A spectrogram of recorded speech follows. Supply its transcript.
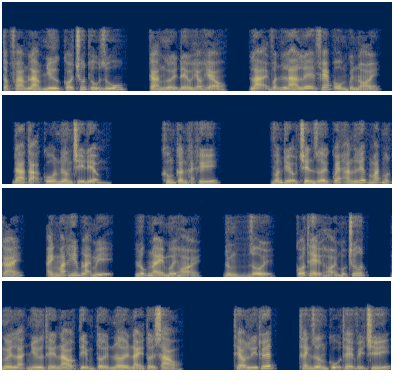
Tập phàm làm như có chút ủ rũ, cả người đều héo héo, lại vẫn là lễ phép ôm quyền nói, đa tạ cô nương chỉ điểm. Không cần khách khí. Vân Tiểu trên dưới quét hắn liếc mắt một cái, ánh mắt híp lại mị, lúc này mới hỏi, đúng rồi, có thể hỏi một chút, ngươi là như thế nào tìm tới nơi này tới sao? Theo lý thuyết, Thanh Dương cụ thể vị trí,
